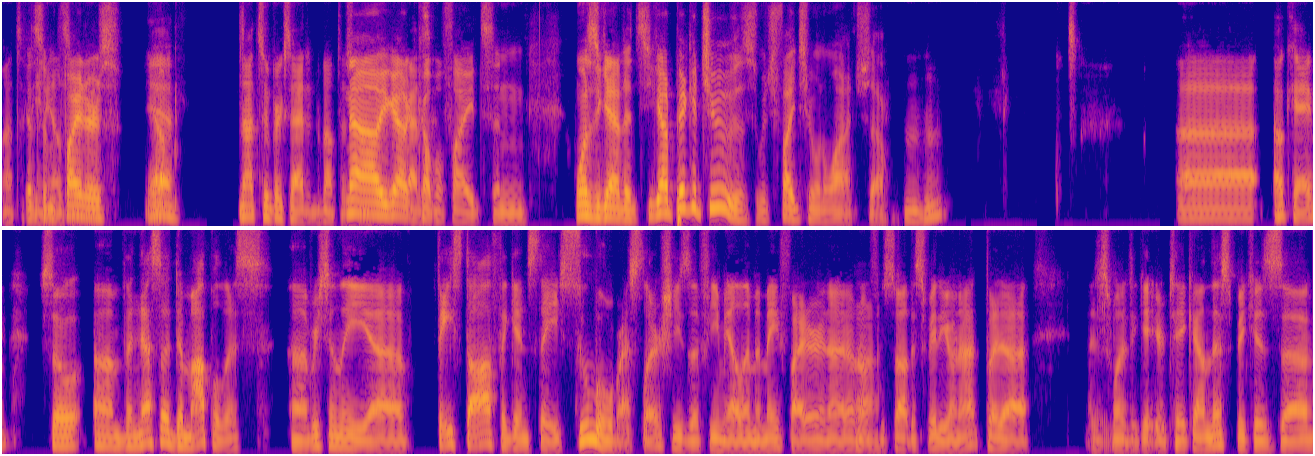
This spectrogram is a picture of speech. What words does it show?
Lots of Get some females in fighters. Yeah. Yep. Not super excited about this. No, one. you got a Gotta say. couple fights, and once again, it's you got to pick and choose which fights you want to watch. So Mm-hmm. Uh, okay. So um, Vanessa Demopoulos uh, recently uh, faced off against a sumo wrestler. She's a female MMA fighter, and I don't know Ah. if you saw this video or not, but uh, I just wanted to get your take on this because uh,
